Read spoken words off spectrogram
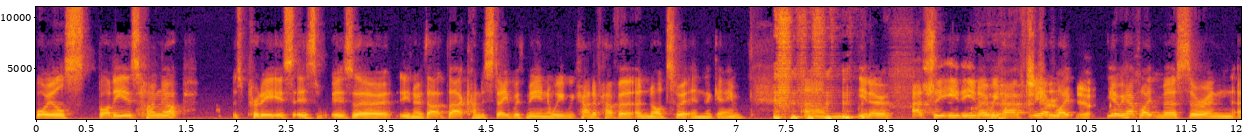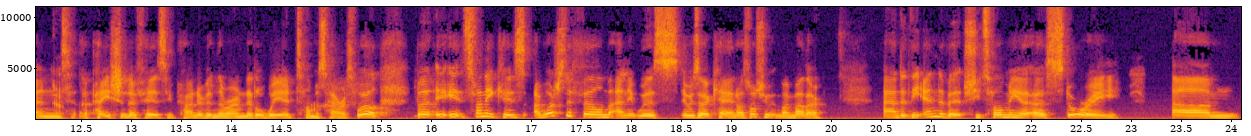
Boyle's body is hung up is pretty is is is a you know that that kind of stayed with me and we, we kind of have a, a nod to it in the game um you know actually you, you know we have that's we have true. like Yep. yeah we have like mercer and and a patient of his who kind of in their own little weird thomas harris world but it, it's funny because i watched the film and it was it was okay and i was watching it with my mother and at the end of it she told me a, a story um,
